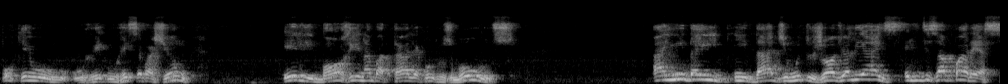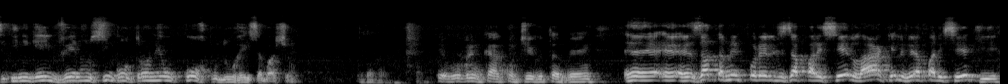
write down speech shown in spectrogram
porque o, o, rei, o rei Sebastião ele morre na batalha contra os mouros, ainda em, idade muito jovem. Aliás, ele desaparece e ninguém vê, não se encontrou nem corpo do rei Sebastião. Eu vou brincar contigo também. É, é exatamente por ele desaparecer lá que ele veio aparecer aqui.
